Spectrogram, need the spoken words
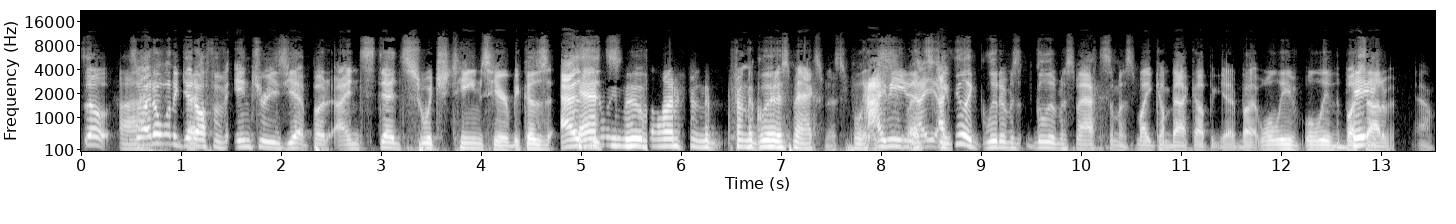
So, Uh, so I don't want to get but- off of injuries yet, but I instead switch teams here because as Can we move on from the from the gluteus maximus, please? I mean, I, Let's I feel like gluteus, gluteus maximus might come back up again, but we'll leave we'll leave the butts Maybe- out of it now.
